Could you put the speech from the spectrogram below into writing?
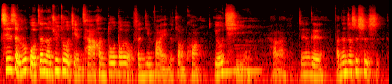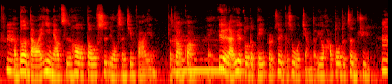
其实如果真的去做检查，很多都有神经发炎的状况。尤其，嗯、好了，这个反正这是事实。嗯、很多人打完疫苗之后都是有神经发炎的状况。嗯、越来越多的 paper，这也不是我讲的，有好多的证据。嗯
